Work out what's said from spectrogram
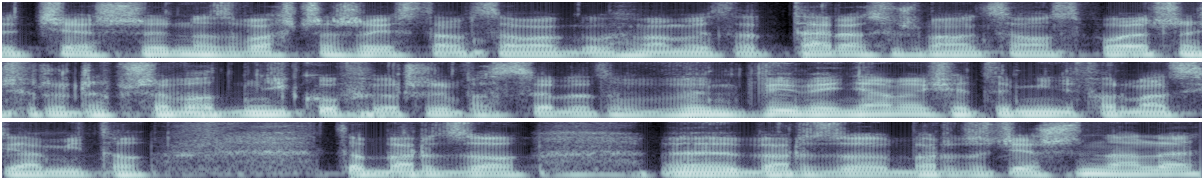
e, cieszy, no zwłaszcza, że jest tam cała, mamy, teraz już mamy całą społeczność różnych przewodników to wymieniamy się tymi informacjami, to, to bardzo, e, bardzo, bardzo cieszy, no ale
